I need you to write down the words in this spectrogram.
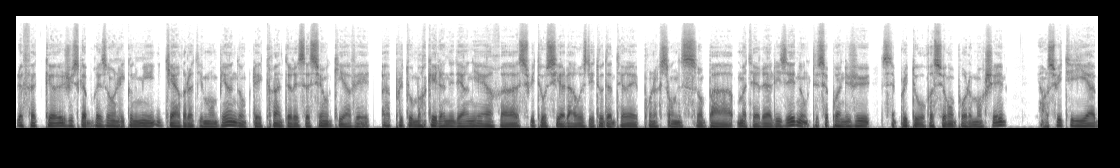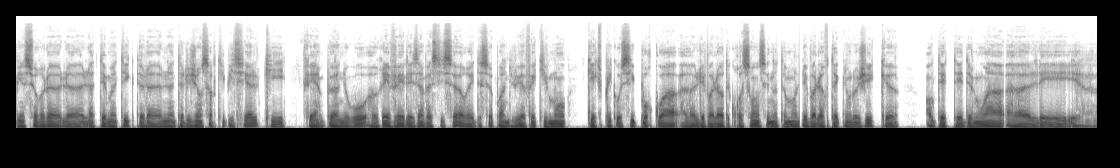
le fait que jusqu'à présent l'économie tient relativement bien, donc les craintes de récession qui avaient euh, plutôt marqué l'année dernière euh, suite aussi à la hausse des taux d'intérêt pour l'instant ne se sont pas matérialisées. Donc de ce point de vue, c'est plutôt rassurant pour le marché. Et ensuite, il y a bien sûr la thématique de l'intelligence artificielle qui fait un peu à nouveau rêver les investisseurs et de ce point de vue, effectivement, qui explique aussi pourquoi euh, les valeurs de croissance et notamment les valeurs technologiques ont été de loin euh, les, euh,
